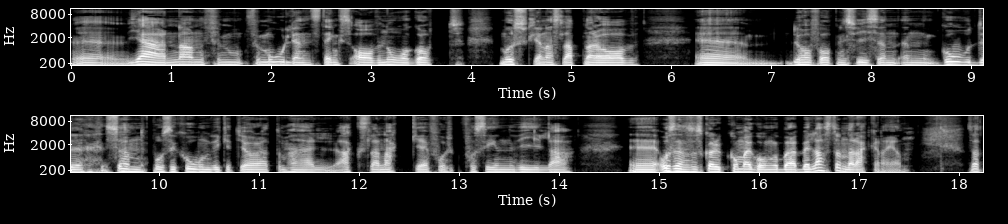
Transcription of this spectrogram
eh, hjärnan för, förmodligen stängs av något, musklerna slappnar av. Eh, du har förhoppningsvis en, en god sömnposition vilket gör att de här axlar, nacke får, får sin vila. Eh, och sen så ska du komma igång och börja belasta de där rackarna igen. Så att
